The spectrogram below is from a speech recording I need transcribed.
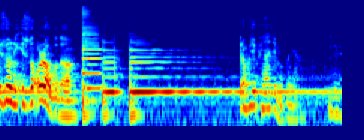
이 손이 이 손 올라오거든. 이러면 훨씬 편하지 뭐 그냥. 네.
